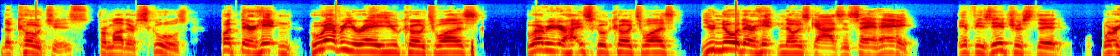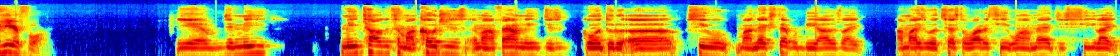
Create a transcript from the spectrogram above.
the coaches from other schools, but they're hitting whoever your AU coach was, whoever your high school coach was. You know, they're hitting those guys and saying, hey, if he's interested, we're here for him. Yeah, did me me talking to my coaches and my family, just going through the uh see what my next step would be. I was like, I might as well test the water, see where I'm at, just see like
